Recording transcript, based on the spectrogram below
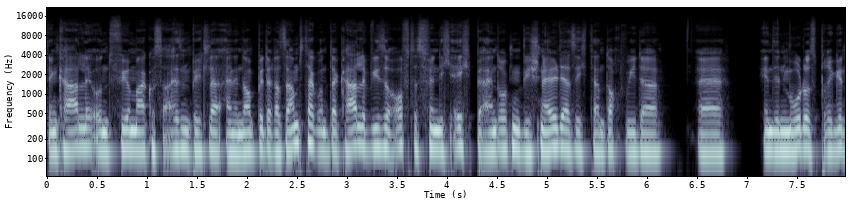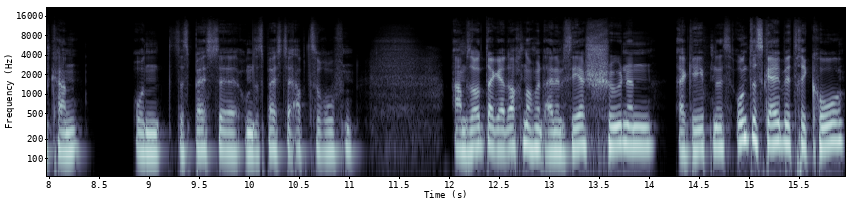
den Karle und für Markus Eisenbichler ein enorm bitterer Samstag. Und der Karle, wie so oft, das finde ich echt beeindruckend, wie schnell der sich dann doch wieder äh, in den Modus bringen kann und das Beste, um das Beste abzurufen. Am Sonntag ja doch noch mit einem sehr schönen Ergebnis und das gelbe Trikot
